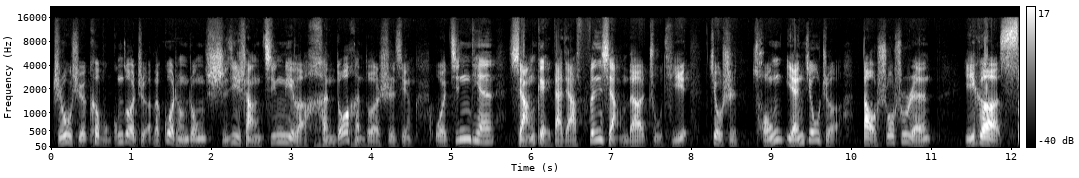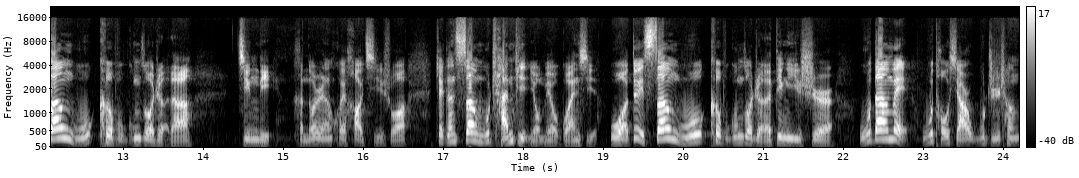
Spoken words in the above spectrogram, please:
植物学科普工作者的过程中，实际上经历了很多很多的事情。我今天想给大家分享的主题，就是从研究者到说书人。一个三无科普工作者的经历，很多人会好奇说，这跟三无产品有没有关系？我对三无科普工作者的定义是：无单位、无头衔、无职称，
